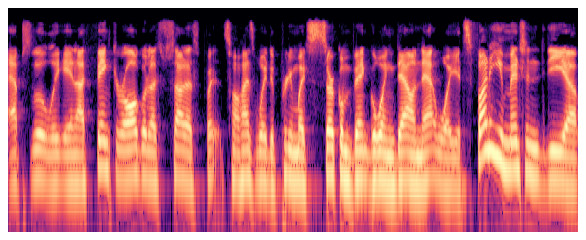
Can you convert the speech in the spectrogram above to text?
Absolutely, and I think they're all going to try to sometimes way to pretty much circumvent going down that way. It's funny you mentioned the. Uh,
